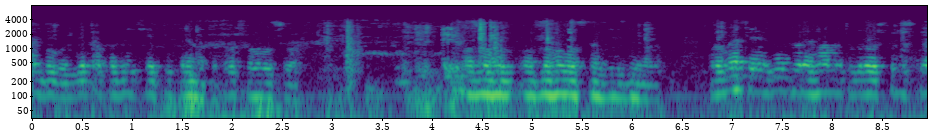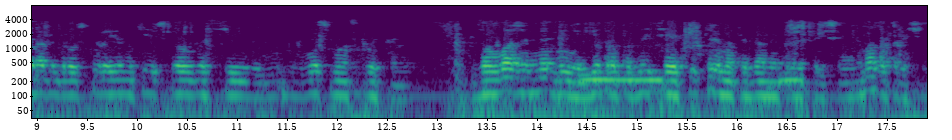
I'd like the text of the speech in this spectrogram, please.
не було. Є пропозиція підтримати. Прошу голосувати. Одноголосно зі змінами. Про внесення змін до регламенту Боровської міської ради Боровського району Київської області 8 скликання. Зауважень не було. Є пропозиція підтримати дане проект рішення. Нема заперечень?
